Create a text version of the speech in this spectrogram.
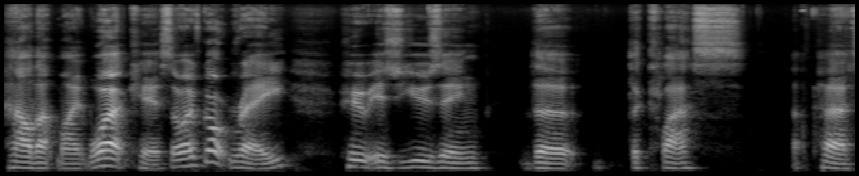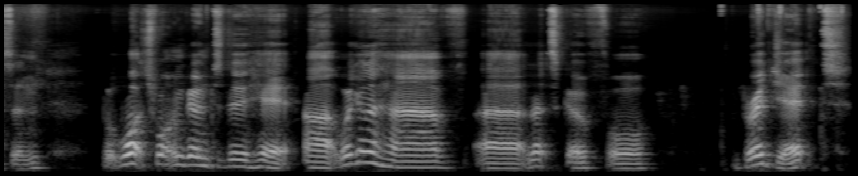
how that might work here. So I've got Ray, who is using the, the class person, but watch what I'm going to do here. Uh, we're going to have, uh, let's go for Bridget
